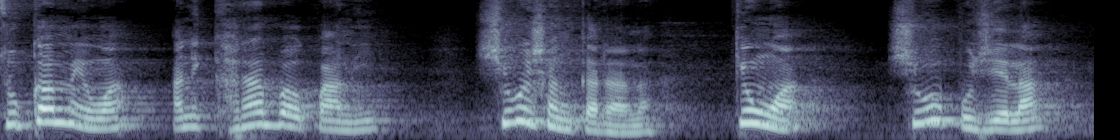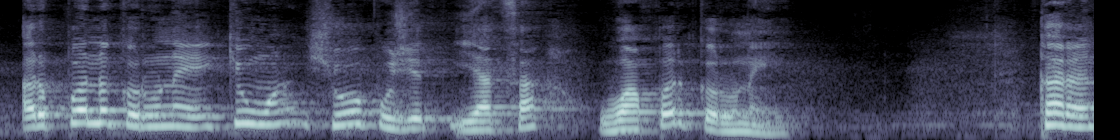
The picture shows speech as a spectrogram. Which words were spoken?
सुकामेवा आणि खराब पाणी शिवशंकराला किंवा शिवपूजेला अर्पण करू नये किंवा शिवपूजेत याचा वापर करू नये. कारण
